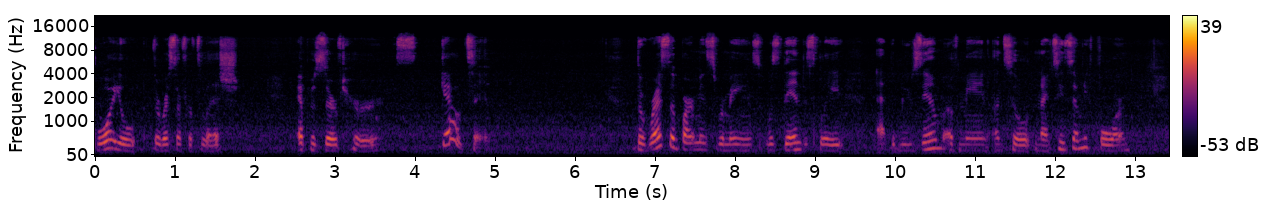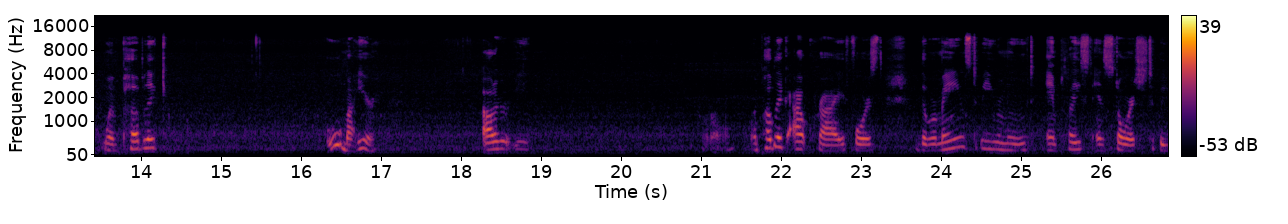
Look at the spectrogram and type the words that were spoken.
boiled the rest of her flesh and preserved her skeleton. The rest of Baartman's remains was then displayed at the Museum of Man until 1974 when public ooh my ear when public outcry forced the remains to be removed and placed in storage to be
